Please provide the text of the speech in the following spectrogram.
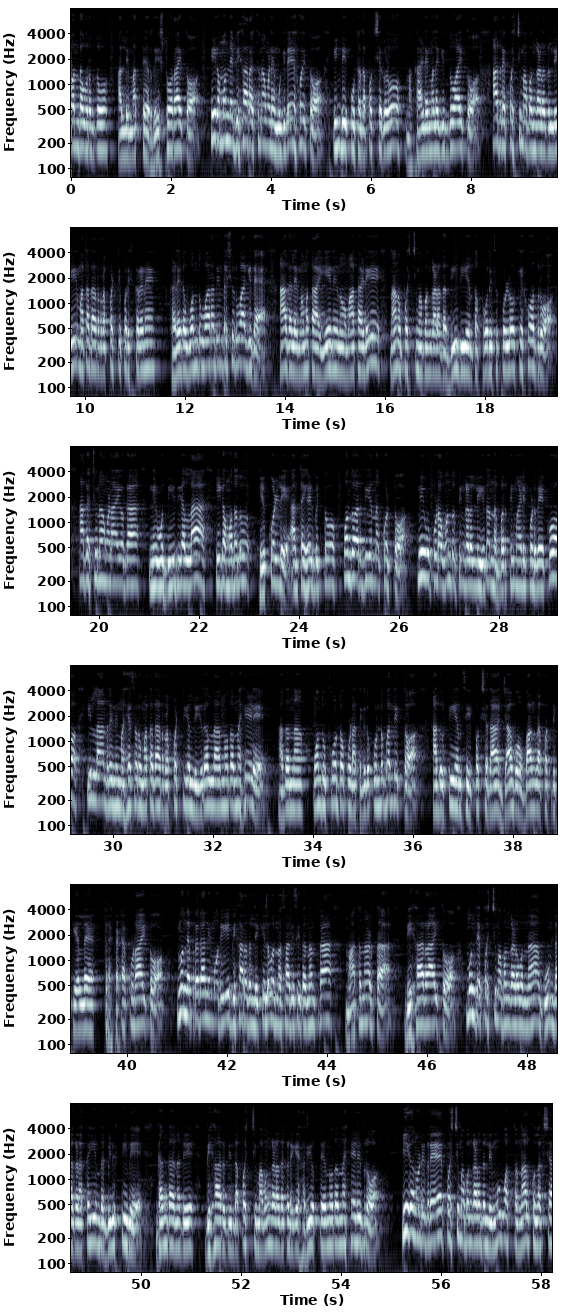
ಬಂದವರದ್ದು ಅಲ್ಲಿ ಮತ್ತೆ ರಿಸ್ಟೋರ್ ಆಯಿತು. ಈಗ ಮೊನ್ನೆ ಬಿಹಾರ ಚುನಾವಣೆ ಮುಗಿದೇ ಹೋಯಿತು. ಇಂಡಿ ಕೂಟದ ಪಕ್ಷಗಳು ಮಕಾಡೆ ಮಲಗಿದ್ದು ಆಯಿತು. ಆದರೆ ಪಶ್ಚಿಮ ಬಂಗಾಳದಲ್ಲಿ ಮತದಾರರ ಪಟ್ಟಿ ಪರಿಷ್ಕರಣೆ ಕಳೆದ ಒಂದು ವಾರದಿಂದ ಶುರುವಾಗಿದೆ. ಆಗಲೇ ಮಮತಾ ಏನೇನೋ ಮಾತಾಡಿ, ನಾನು ಪಶ್ಚಿಮ ಬಂಗಾಳದ ದೀದಿ ಅಂತ ತೋರಿಸಿಕೊಳ್ಳೋಕೆ ಹೋದರು. ಆಗ ಚುನಾವಣಾ ಆಯೋಗ, ನೀವು ದೀದಿ ಅಲ್ಲ, ಈಗ ಮೊದಲು ಹಿಡ್ಕೊಳ್ಳಿ ಅಂತ ಹೇಳಿಬಿಟ್ಟು ಒಂದು ಅರ್ಜಿಯನ್ನು ಕೊಟ್ಟು ನೀವು ಕೂಡ ಒಂದು ತಿಂಗಳಲ್ಲಿ ಇದನ್ನು ಭರ್ತಿ ಮಾಡಿಕೊಡಬೇಕು? ಇಲ್ಲ ಅಂದರೆ ನಿಮ್ಮ ಹೆಸರು ಮತದಾರರ ಪಟ್ಟಿಯಲ್ಲಿ ಇರಲ್ಲ ಅನ್ನೋದನ್ನು ಹೇಳಿ. ಅದನ್ನು ಒಂದು ಫೋಟೋ ಕೂಡ ತೆಗೆದುಕೊಂಡು ಬಂದಿತ್ತು. ಅದು ಟಿ ಎಂ ಸಿ ಪಕ್ಷದ ಜಾಗೋ ಬಾಂಗ್ಲಾ ಪತ್ರಿಕೆಯಲ್ಲೇ ಪ್ರಕಟ ಕೂಡ ಆಯಿತು. ಮೊನ್ನೆ ಪ್ರಧಾನಿ ಮೋದಿ ಬಿಹಾರದಲ್ಲಿ ಕೆಲವನ್ನ ಸಾಧಿಸಿದ ನಂತರ ಮಾತನಾಡ್ತಾ, ಬಿಹಾರ ಆಯಿತು. ಮುಂದೆ ಪಶ್ಚಿಮ ಬಂಗಾಳವನ್ನು ಗೂಂಡಗಳ ಕೈಯಿಂದ ಬಿಡಿಸ್ತೀವಿ. ಗಂಗಾ ನದಿ ಬಿಹಾರದಿಂದ ಪಶ್ಚಿಮ ಬಂಗಾಳದ ಕಡೆಗೆ ಹರಿಯುತ್ತೆ ಅನ್ನೋದನ್ನು ಹೇಳಿದರು. ಈಗ ನೋಡಿದರೆ ಪಶ್ಚಿಮ ಬಂಗಾಳದಲ್ಲಿ ಮೂವತ್ತ ನಾಲ್ಕು ಲಕ್ಷ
